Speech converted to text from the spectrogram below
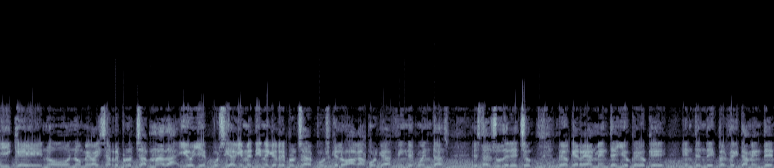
y que no, no me vais a reprochar nada. Y oye, pues si alguien me tiene que reprochar, pues que lo haga porque a fin de cuentas está en su derecho, pero que realmente yo creo que entendéis perfectamente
